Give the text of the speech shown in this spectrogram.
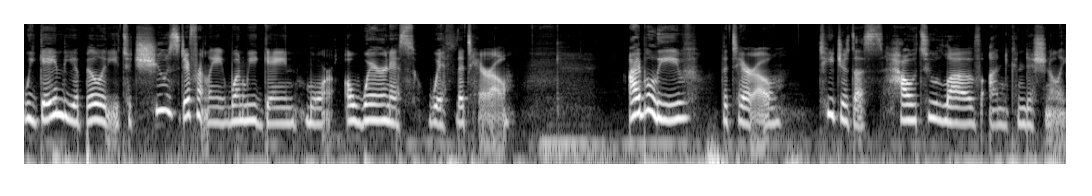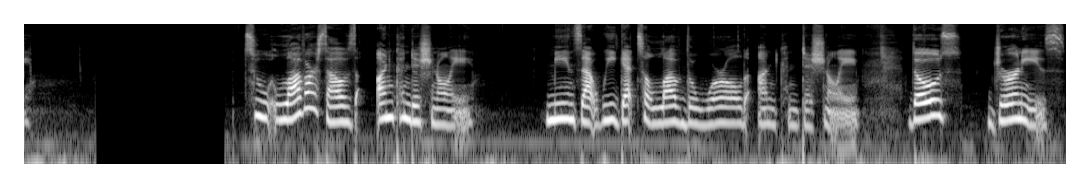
We gain the ability to choose differently when we gain more awareness with the tarot. I believe the tarot teaches us how to love unconditionally. To love ourselves unconditionally means that we get to love the world unconditionally. Those journeys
